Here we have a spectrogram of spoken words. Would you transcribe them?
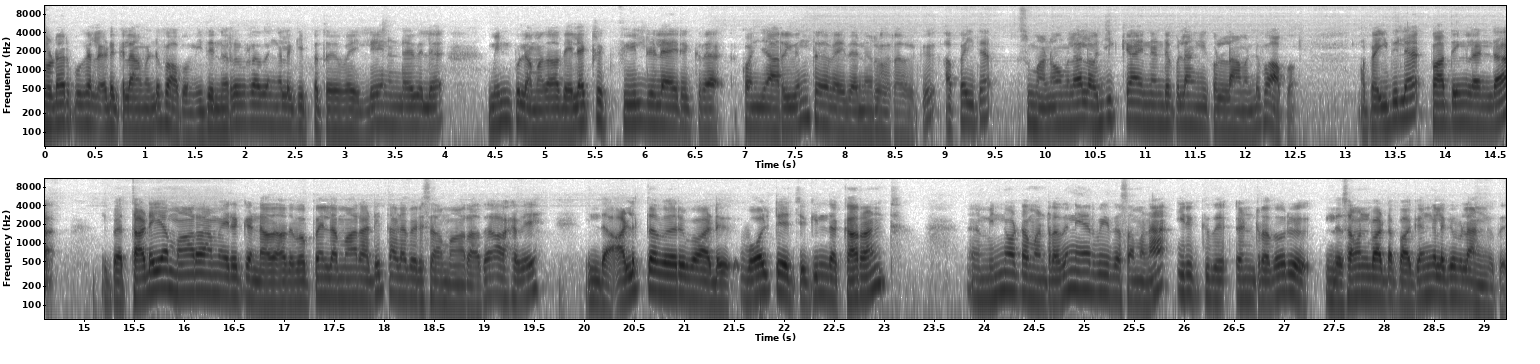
தொடர்புகள் எடுக்கலாம்னு பார்ப்போம். இது நிறுவனங்களுக்கு இப்போ தேவையில்லை என்னென்ன இதில் மின்புலம் அதாவது எலக்ட்ரிக் ஃபீல்டில் இருக்கிற கொஞ்சம் அறிவும் தேவை இதை நிறுவுறதுக்கு அப்போ இதை சும்மா நார்மலாக லாஜிக்காக என்னென்று பிள்ளாங்கி கொள்ளலாம்னு பார்ப்போம். அப்போ இதில் பார்த்தீங்களா இப்போ தடையை மாறாமல் இருக்கின்ற அதாவது வெப்பநிலை மாறாட்டி தடை பெருசாக மாறாது. ஆகவே இந்த அழுத்த வேறுபாடு வோல்டேஜுக்கு இந்த கரண்ட் மின்னோட்டம்ன்றது நேர்வீத சமனாக இருக்குது என்றது ஒரு இந்த சமன்பாட்டை பார்க்க எங்களுக்கு விளங்குது.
